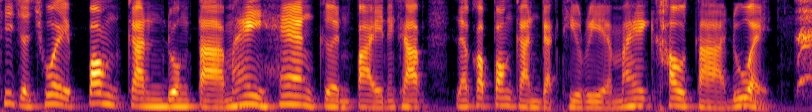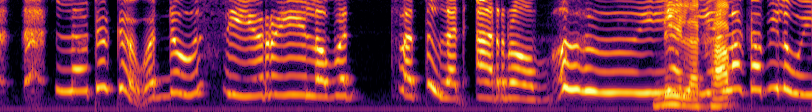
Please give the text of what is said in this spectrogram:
ที่จะช่วยป้องกันดวงตาไม่ให้แห้งเกินไปนะครับ แล้วก็ป้องกันแบคทีเรียไม่ให้เข้าตาด้วย แล้วถ้าเกิดว่าดูซีรีส์แล้วมัน สะเทือนอารมณ์เอ้ยนี่แหละครับอย่างนี้ละครับพี่หลุย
